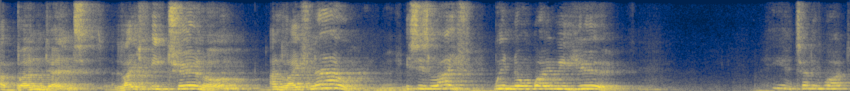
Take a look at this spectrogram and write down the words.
abundant, life eternal, and life now. This is life. We know why we're here. Yeah, tell you what,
